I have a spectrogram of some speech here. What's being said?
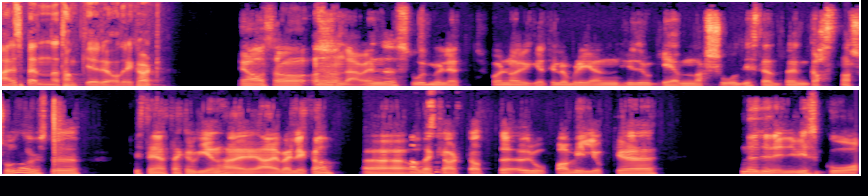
er det spennende tanker, Odd-Rikard? Ja, altså, det er jo en stor mulighet for Norge til å bli en hydrogennasjon i stedet for en gassnasjon, hvis, du, hvis denne teknologien her er vellykka. Uh, og det er klart at Europa vil jo ikke nødvendigvis gå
